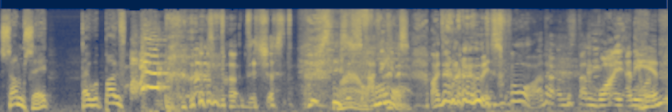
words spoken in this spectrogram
Some said they were both but it's just. It's I think it's. I don't know who it's for. I don't understand why anyone. Him?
